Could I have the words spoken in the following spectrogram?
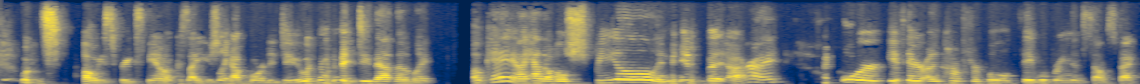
which always freaks me out because I usually have more to do. And when they do that, then I'm like, okay, I had a whole spiel, and but all right. Or if they're uncomfortable, they will bring themselves back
